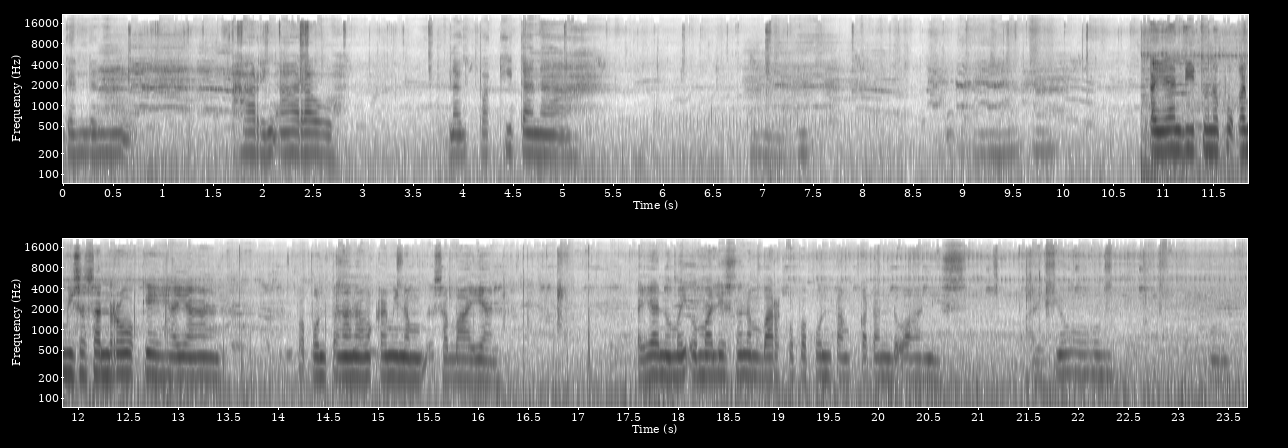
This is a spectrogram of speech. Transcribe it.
Ganda ng haring araw. Nagpakita na Ayan, dito na po kami sa San Roque. Ayan. Papunta na naman kami ng, sa bayan. Ayan, oh, may umalis na ng barko papuntang Katanduanes. Ayun. Hmm.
